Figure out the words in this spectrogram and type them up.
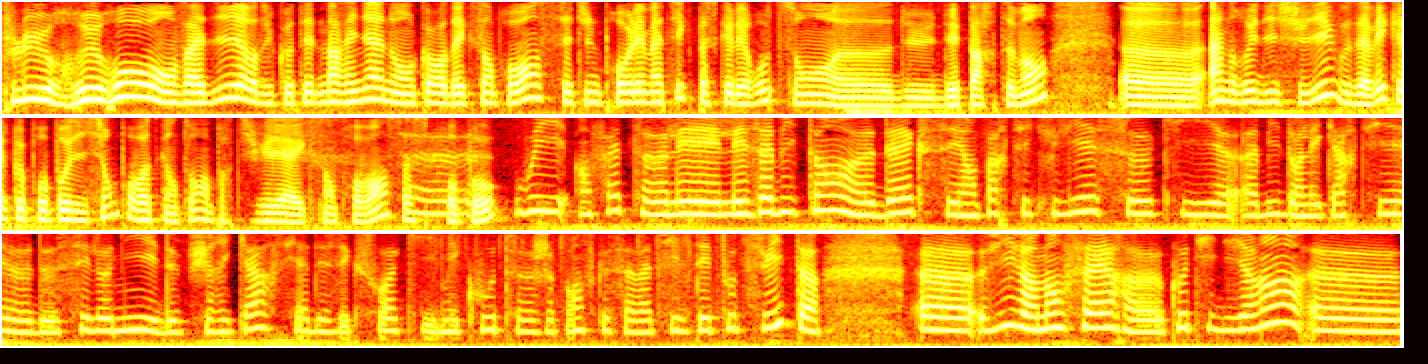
plus ruraux, on va dire, du côté de Marignane ou encore d'Aix-en-Provence, c'est une problématique parce que les routes sont euh, du département. Euh, Anne Rudy Sully, vous avez quelques propositions pour votre canton, en particulier à Aix-en-Provence, à ce euh, propos? Oui, en fait, les, les habitants d'Aix et en particulier ceux qui habitent dans les quartiers de Célonie et de Puy-Ricard, s'il y a des Aixois qui m'écoutent, je pense que ça va tilter tout de suite, vivent un enfer quotidien.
